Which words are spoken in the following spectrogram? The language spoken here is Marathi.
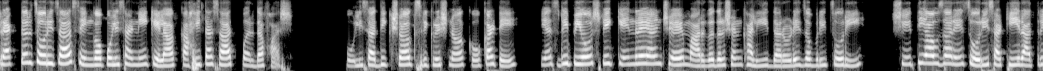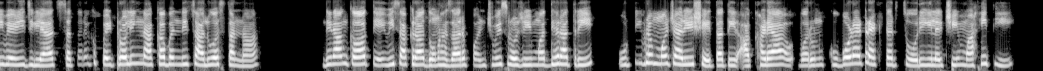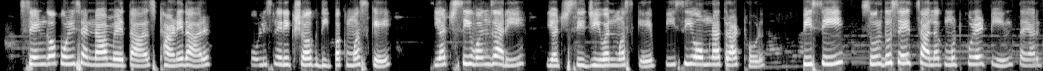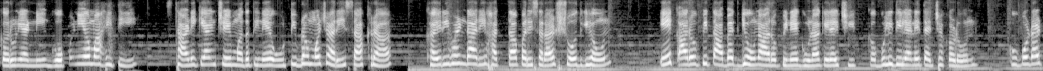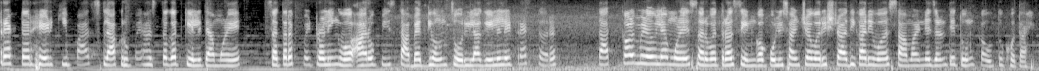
ट्रॅक्टर चोरीचा सेनगाव पोलिसांनी केला काही तासात पर्दाफाश. पोलीस अधीक्षक Shrikrishna Kokate S D P O Shri Kendre यांचे मार्गदर्शनखाली दरोडे जबरी चोरी शेती अवजारे चोरीसाठी रात्रीवेळी जिल्ह्यात सतर्क पेट्रोलिंग नाकाबंदी चालू असताना दिनांक तेवीस अकरा दोन हजार पंचवीस रोजी मध्यरात्री उटी ब्रह्मचारी शेतातील आखाड्यावरून कुबोडा ट्रॅक्टर चोरी गेल्याची माहिती सेनगाव पोलिसांना मिळताच ठाणेदार पोलीस निरीक्षक Deepak Maske H C Vanjari H C Jeevan Maske P C Omnath Rathod P C Surduse चालक मुटकुळे टीम तयार करून यांनी गोपनीय माहिती स्थानिक यांचे मदतीने उटी ब्रह्मचारी साखरा खैरी भंडारी हत्ता परिसरात शोध घेऊन एक आरोपी ताब्यात घेऊन आरोपीने गुन्हा केल्याची कबुली दिल्याने त्याच्याकडून कुबोटा ट्रॅक्टर हेड की पाच लाख रुपये हस्तगत केले. त्यामुळे सतर्क पेट्रोलिंग व आरोपीस ताब्यात घेऊन चोरीला गेलेले ट्रॅक्टर तात्काळ मिळवल्यामुळे सर्वत्र सेनगाव पोलिसांच्या वरिष्ठ अधिकारी व सामान्य जनतेतून कौतुक होत आहे.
